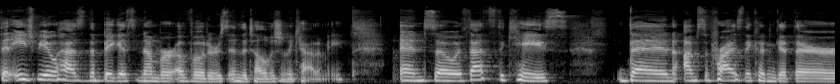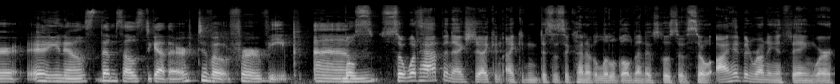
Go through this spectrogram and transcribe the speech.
that HBO has the biggest number of voters in the Television Academy. And so if that's the case, then I'm surprised they couldn't get their, uh, you know, themselves together to vote for Veep. Um, well, so what happened actually? I can, I can. This is a kind of a little Gold Men exclusive. So I had been running a thing where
